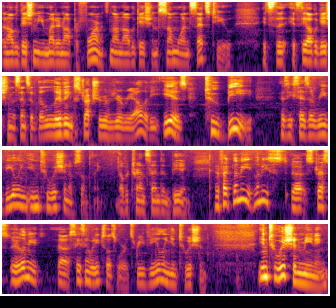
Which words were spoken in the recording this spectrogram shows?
an obligation that you might or not perform. It's not an obligation someone sets to you. It's the it's the obligation in the sense of the living structure of your reality is to be, as he says, a revealing intuition of something of a transcendent being. And in fact, let me let me uh, stress or let me uh, say something about each of those words. Revealing intuition. Intuition meaning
